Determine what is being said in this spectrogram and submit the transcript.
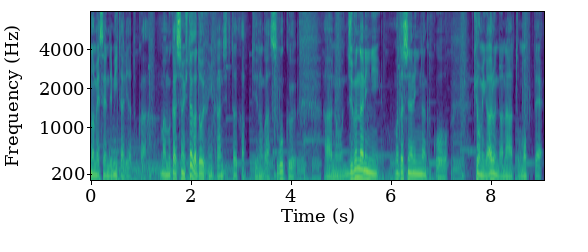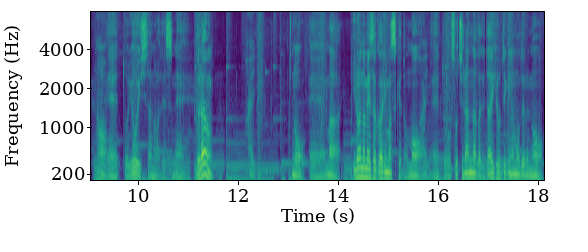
の目線で見たりだとか、まあ、昔の人がどういうふうに感じてたかっていうのがすごくあの自分なりに私なりになんかこう興味があるんだなと思って、ああえー、と用意したのはですねブラウンはい。の、えーまあいろんな名作ありますけども、はい。えー、とそちらの中で代表的なモデルの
